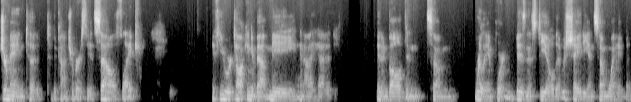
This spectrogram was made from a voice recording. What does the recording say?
germane to, to the controversy itself. Like if you were talking about me and I had been involved in some really important business deal that was shady in some way, but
